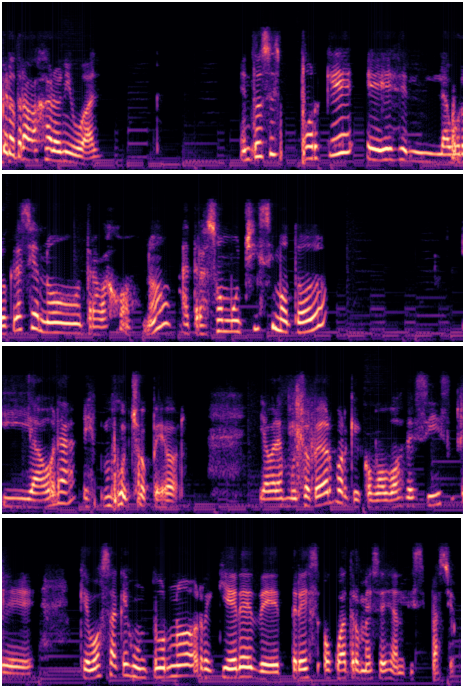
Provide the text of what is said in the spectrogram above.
pero trabajaron igual. Entonces, ¿por qué eh, la burocracia no trabajó? ¿no? Atrasó muchísimo todo y ahora es mucho peor. y ahora es mucho peor porque como vos decís, eh, que vos saques un turno requiere de tres o cuatro meses de anticipación.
